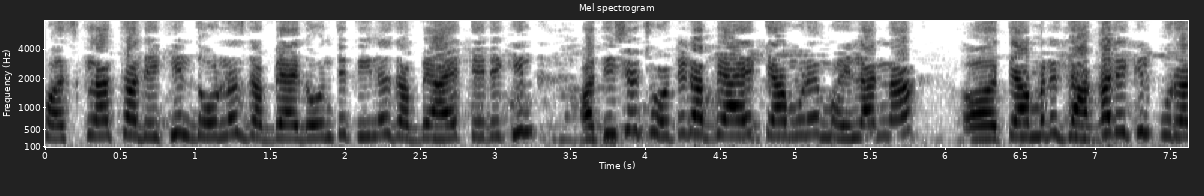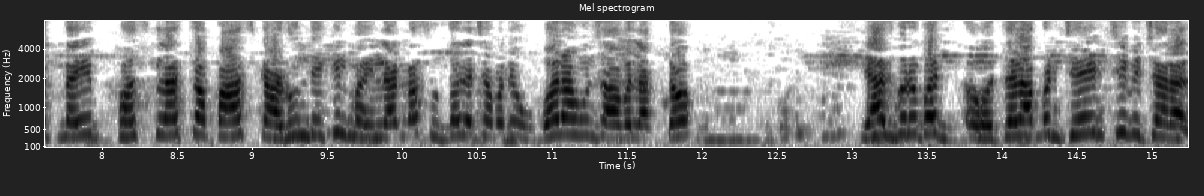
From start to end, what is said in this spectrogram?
फर्स्ट क्लासचा देखील दोनच डबे आहेत दोन ते तीनच डबे आहेत. ते देखील अतिशय छोटे डबे आहेत. त्यामुळे महिलांना त्यामध्ये जागा देखील पुरत नाही. फर्स्ट क्लासचा पास काढून देखील महिलांना सुद्धा त्याच्यामध्ये उभं राहून जावं लागतं. याचबरोबर जर आपण जेंट्सची विचाराल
